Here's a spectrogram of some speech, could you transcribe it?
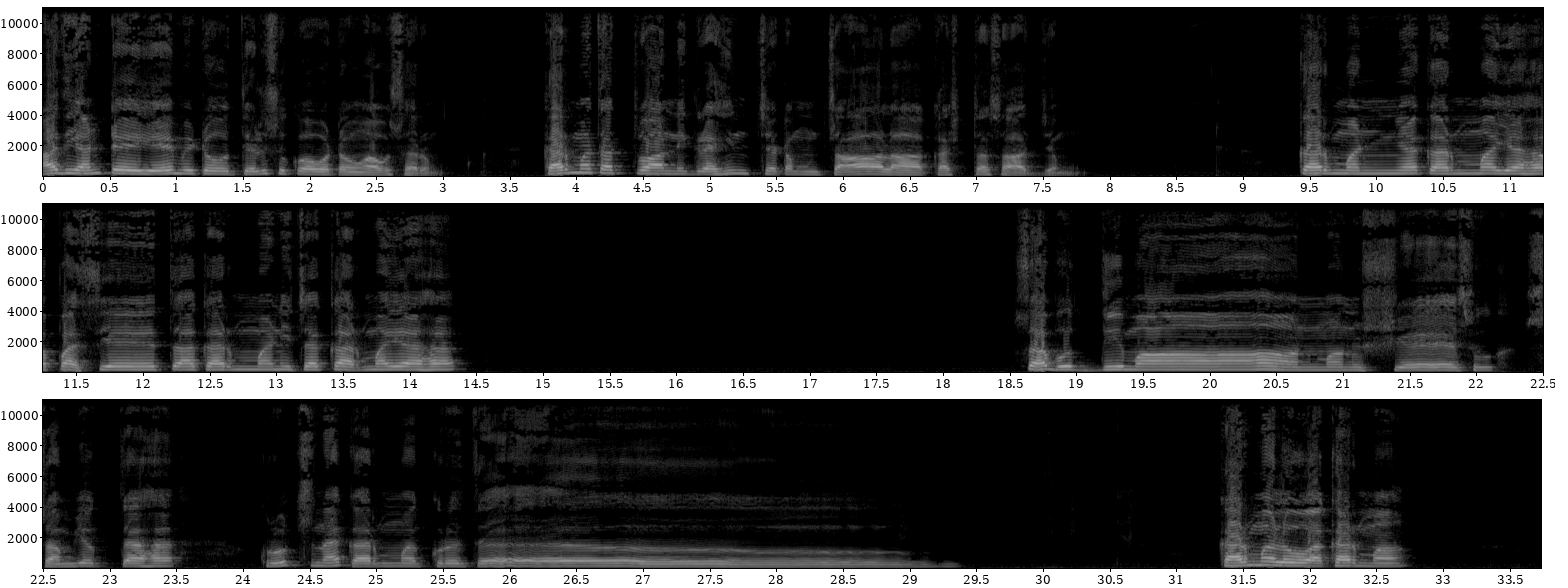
అది అంటే ఏమిటో తెలుసుకోవటం అవసరం. కర్మతత్వాన్ని గ్రహించటం చాలా కష్టసాధ్యము. కర్మణ్యకర్మయ పశ్యేత కర్మణి చ కర్మయ సబుద్ధిమాన్ మనుష్యేషు సంయుక్త కృత్స్నకర్మకృత కర్మలో అకర్మ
